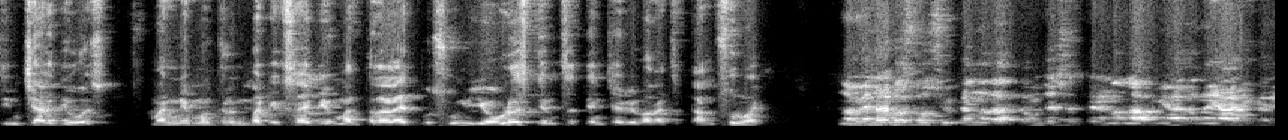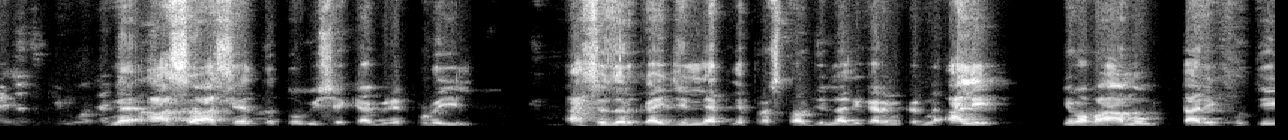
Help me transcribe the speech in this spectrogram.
तीन चार दिवस मान्य मकरंद पाटील साहेब हे मंत्रालयात बसून एवढंच त्यांचं त्यांच्या विभागाचं काम सुरू आहे. म्हणजे नाही असं असेल तर तो विषय कॅबिनेट पुढे येईल. असं जर काही जिल्ह्यातले प्रस्ताव जिल्हाधिकाऱ्यांकडनं आले की बाबा अमुक तारीख होती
